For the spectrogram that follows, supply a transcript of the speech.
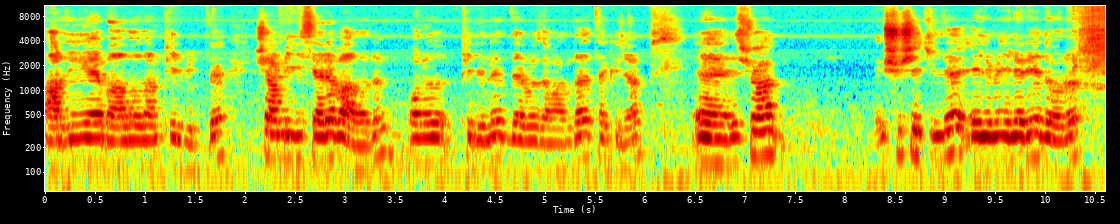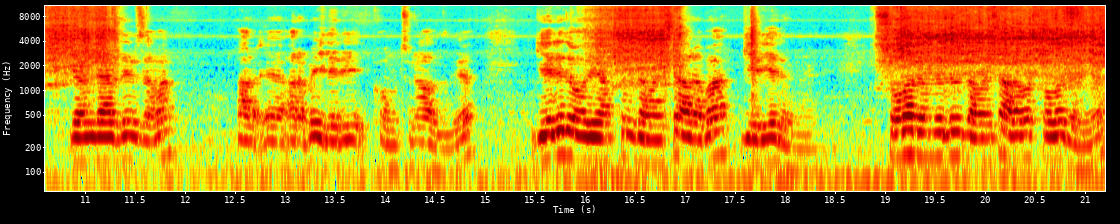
Arduino'ya bağlı olan pil bitti. Şu an bilgisayara bağladım. Onu pilini demo zamanında takacağım. Ee, şu an şu şekilde elimi ileriye doğru gönderdiğim zaman e, araba ileri komutunu algılıyor. Geri doğru yaptığım zaman ise araba geriye dönüyor. Sola döndürdüğüm zaman ise araba sola dönüyor.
